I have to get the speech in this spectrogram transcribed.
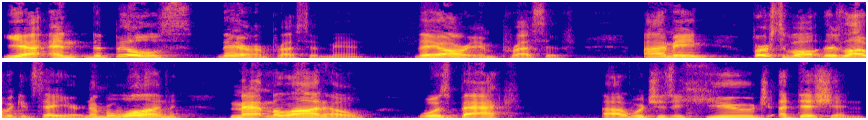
Yeah, and the Bills, they are impressive, man. They are impressive. I mean, first of all, there's a lot we can say here. Number one, Matt Milano was back, uh, which is a huge addition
